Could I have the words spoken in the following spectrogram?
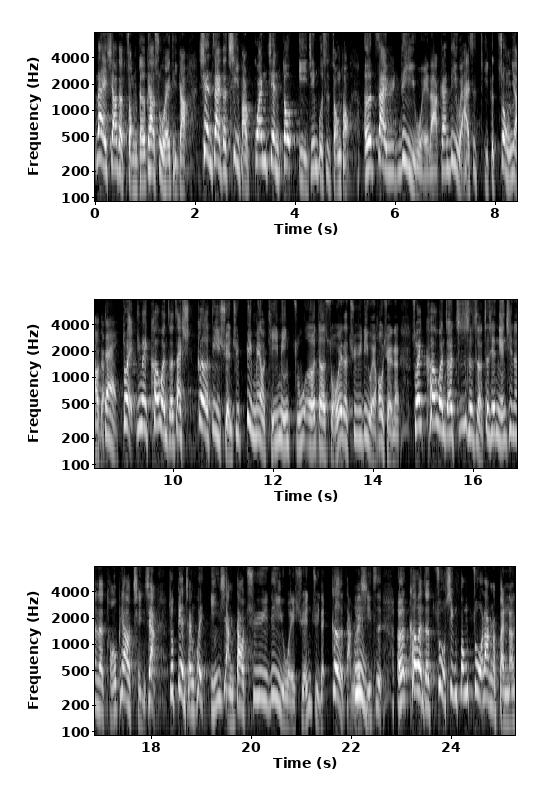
赖萧的总得票数会提高。现在的弃保关键都已经不是总统，而在于立委啦，跟立委还是一个重要的。对对，因为柯文哲在各地选区并没有提名足额的所谓的区域立委候选人，所以柯文哲支持者这些。些年轻人的投票倾向就变成会影响到区域立委选举的各党的席次，而柯文哲做兴风作浪的本能，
